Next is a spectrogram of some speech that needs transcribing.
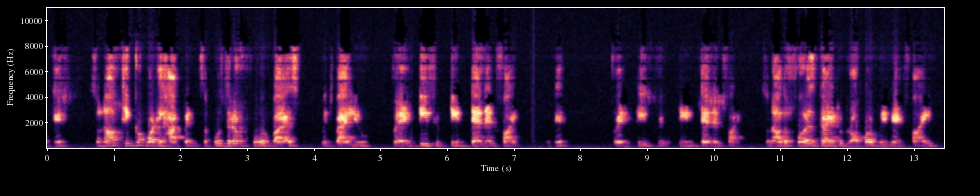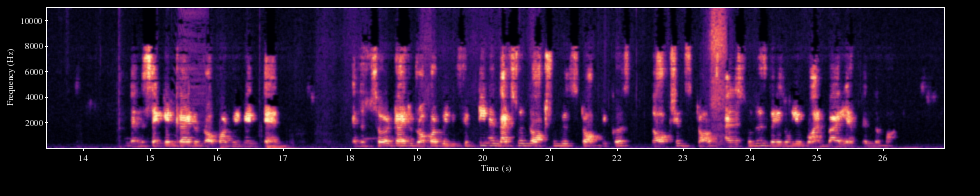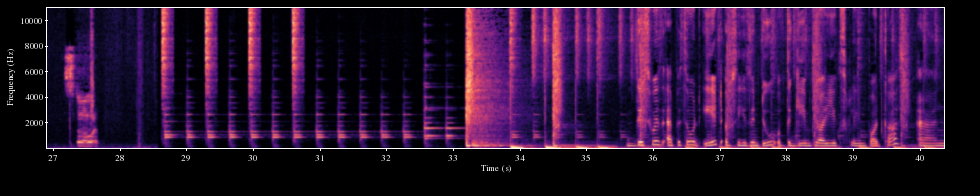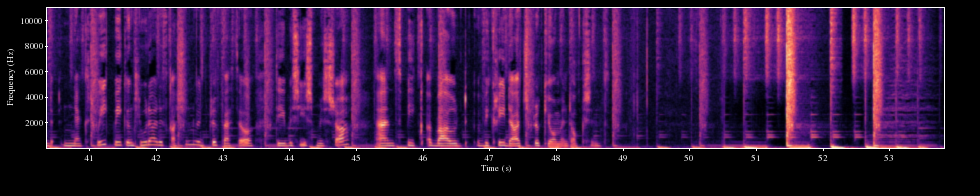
Okay. So now think of what will happen. Suppose there are four buyers with value 20, 15, 10, and 5. Okay, 20, 15, 10, and 5. So now the first guy to drop out will be at 5. Then the second guy to drop out will be at 10. And the third guy to drop out will be 15. And that's when the auction will stop because the auction stops as soon as there is only one buyer left in the market. So This was episode 8 of season 2 of the Game Theory Explained podcast. And next week, we conclude our discussion with Professor Debashish Mishra and speak about Vickrey Dutch procurement auctions.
